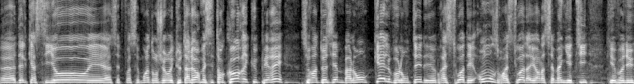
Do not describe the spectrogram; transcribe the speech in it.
Del Castillo et euh, cette fois c'est moins dangereux que tout à l'heure mais c'est encore récupéré sur un deuxième ballon quelle volonté des Brestois des 11 Brestois d'ailleurs là c'est Magnetti qui est venu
